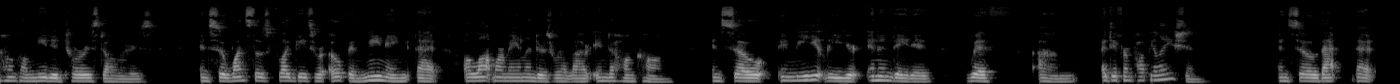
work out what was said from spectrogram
Hong Kong needed tourist dollars. And so once those floodgates were open, meaning that a lot more mainlanders were allowed into Hong Kong. And so immediately you're inundated with um, a different population. And so that, that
